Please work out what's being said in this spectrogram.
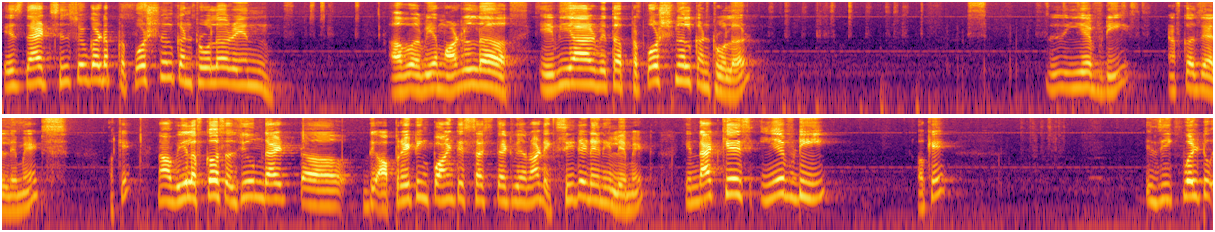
is that since we have got a proportional controller in our we have modeled the AVR with a proportional controller this is EFD and of course, there are limits. Okay. Now, we will of course, assume that uh, the operating point is such that we have not exceeded any limit. In that case EFD okay, is equal to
